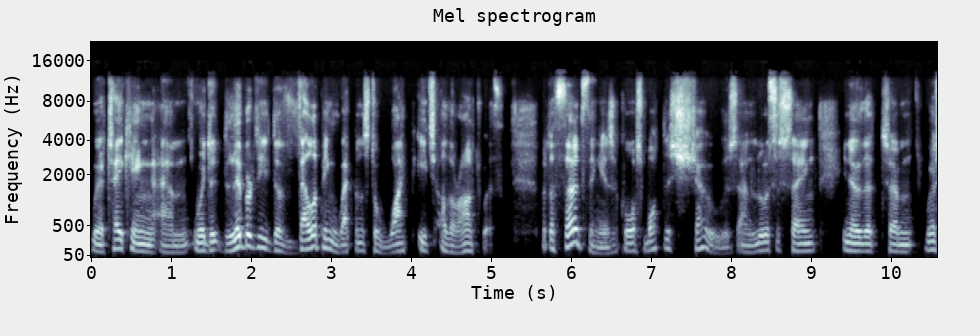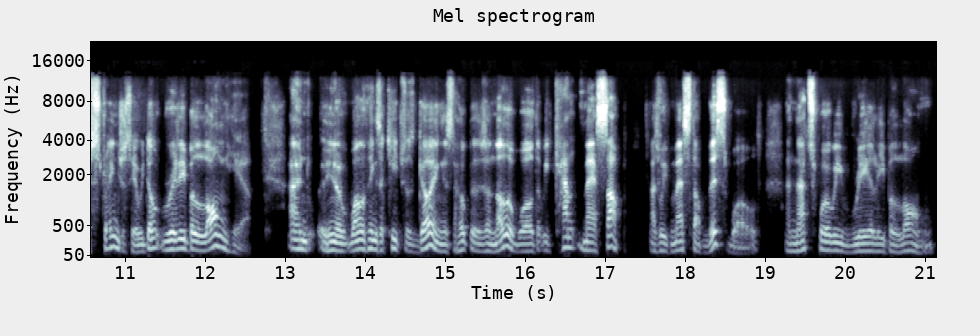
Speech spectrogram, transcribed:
we're taking, um, we're deliberately developing weapons to wipe each other out with. But the third thing is, of course, what this shows. And Lewis is saying, you know, that um, we're strangers here. We don't really belong here. And, you know, one of the things that keeps us going is to hope that there's another world that we can't mess up as we've messed up this world, and that's where we really belong.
